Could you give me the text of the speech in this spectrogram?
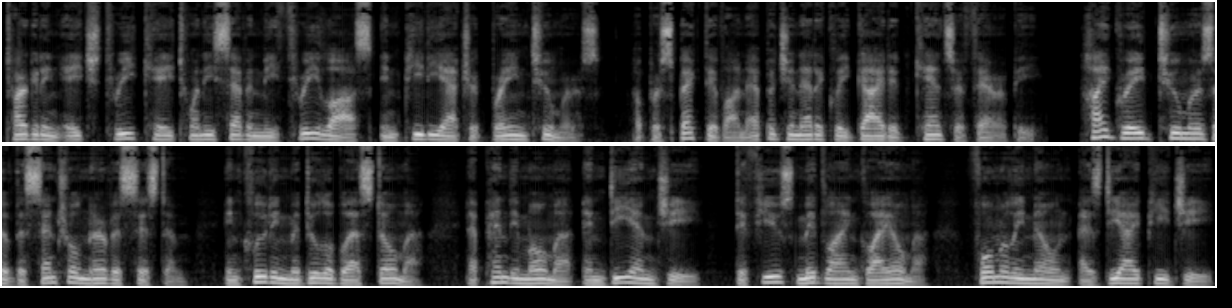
Targeting H3K27Me3 Loss in Pediatric Brain Tumors, a Perspective on Epigenetically Guided Cancer Therapy. High-grade tumors of the central nervous system, including medulloblastoma, ependymoma and DMG, diffuse midline glioma, formerly known as DIPG,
